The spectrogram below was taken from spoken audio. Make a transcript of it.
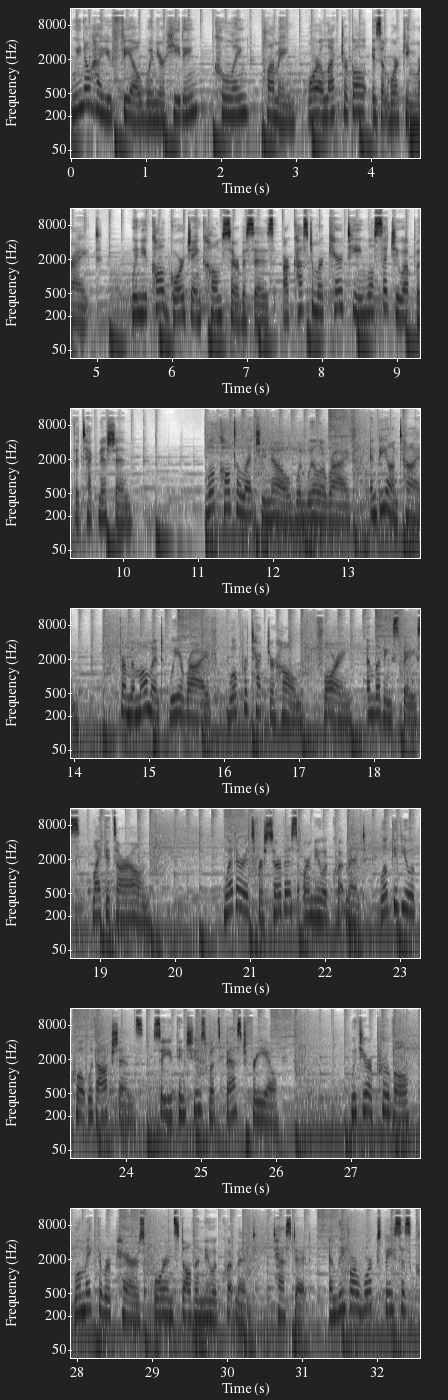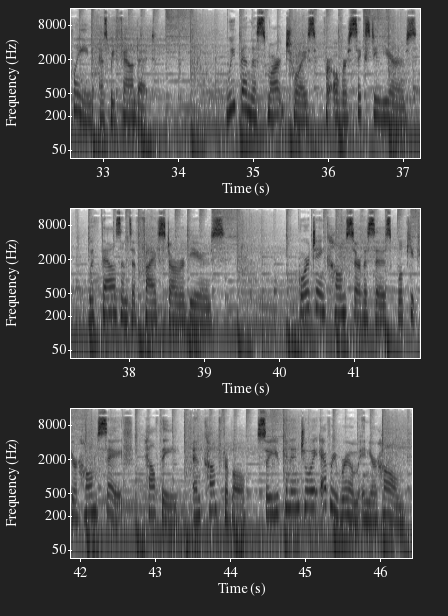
We know how you feel when your heating, cooling, plumbing, or electrical isn't working right. When you call Gorjanc Home Services, our customer care team will set you up with a technician. We'll call to let you know when we'll arrive and be on time. From the moment we arrive, we'll protect your home, flooring, and living space like it's our own. Whether it's for service or new equipment, we'll give you a quote with options so you can choose what's best for you. With your approval, we'll make the repairs or install the new equipment, test it, and leave our workspaces clean as we found it. We've been the smart choice for over 60 years, with thousands of five star reviews. Gorjanc Home Services will keep your home safe, healthy, and comfortable so you can enjoy every room in your home.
